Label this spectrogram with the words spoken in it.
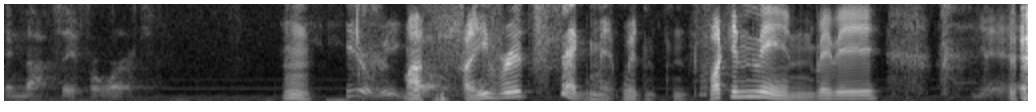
and not safe for work. Here we My go. favorite segment with fucking Vin, baby. Yeah.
